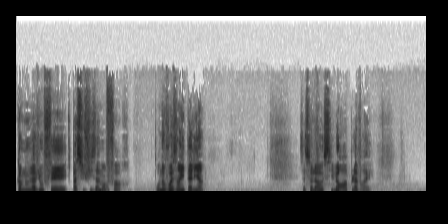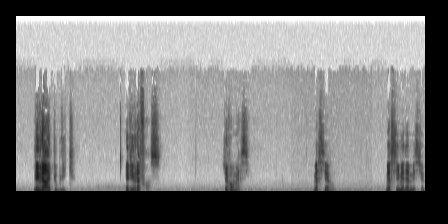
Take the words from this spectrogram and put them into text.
comme nous l'avions fait pas suffisamment fort pour nos voisins italiens. C'est cela aussi, l'Europe, la vraie. Vive la République et vive la France. Je vous remercie. Merci à vous. Merci, mesdames, messieurs.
